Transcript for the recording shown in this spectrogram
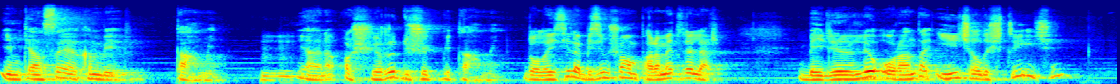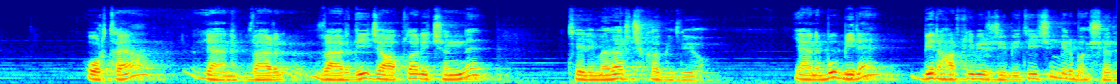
imkansıza yakın bir tahmin. Hı. Yani aşırı düşük bir tahmin. Dolayısıyla bizim şu an parametreler belirli oranda iyi çalıştığı için ortaya yani ver, verdiği cevaplar içinde kelimeler çıkabiliyor. Yani bu bile bir harfli bir GBT için bir başarı.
